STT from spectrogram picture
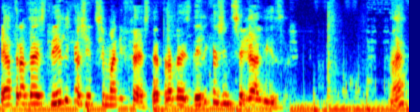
É através dele que a gente se manifesta, é através dele que a gente se realiza, né?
